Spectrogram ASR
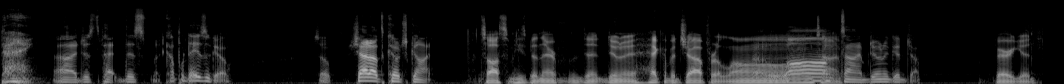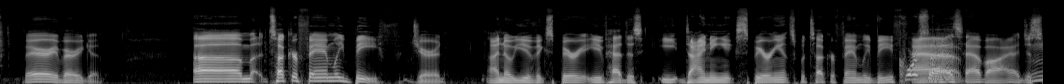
Dang, Uh, just had this a couple days ago. So shout out to Coach Gaunt. It's awesome. He's been there d- doing a heck of a job for a long, a long time. time doing a good job. Very good. Very very good. Um, Tucker family beef, Jared. I know you've experienced you've had this eat dining experience with Tucker family beef. Of course I as have. I. I just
